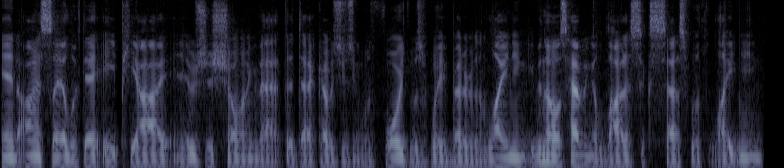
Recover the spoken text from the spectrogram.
and honestly, I looked at API and it was just showing that the deck I was using with Void was way better than Lightning. Even though I was having a lot of success with Lightning,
